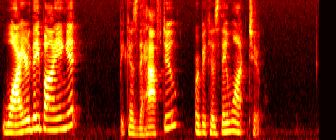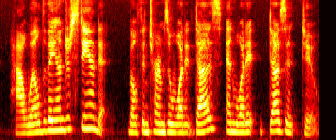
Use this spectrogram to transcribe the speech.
Why are they buying it? Because they have to or because they want to? How well do they understand it, both in terms of what it does and what it doesn't do?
